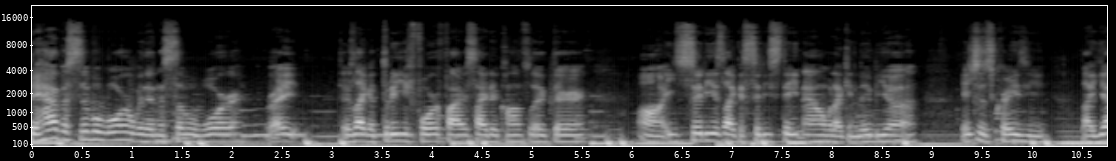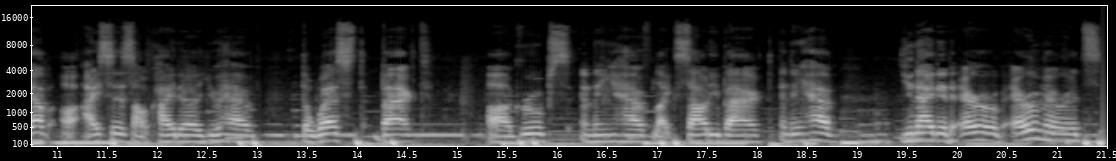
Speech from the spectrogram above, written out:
they have a civil war within a civil war, right? There's like a three, four, five sided conflict there. Uh, each city is like a city state now, like in Libya. It's just crazy. Like you have uh, ISIS, Al Qaeda, you have the West backed uh, groups, and then you have like Saudi backed, and then you have United Arab Arab Emirates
